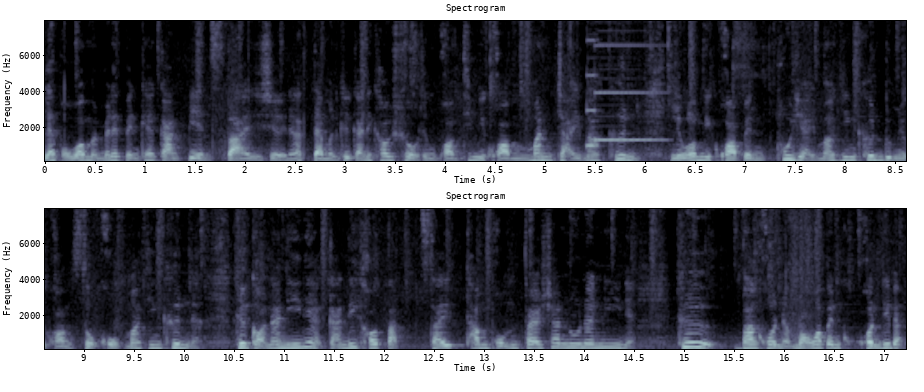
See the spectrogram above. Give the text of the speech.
และผมว่ามันไม่ได้เป็นแค่การเปลี่ยนสไตล์เฉยๆนะแต่มันคือการที่เขาโชว์ถึงความที่มีความมั่นใจมากขึ้น หรือว่ามีความเป็นผู้ใหญ่มากยิ่งขึ้น ดูมีความสุขุมมากยิ่งขึ้นน่ะคือก่อนหน้านี้เนี่ยการที่เขาตัดใส่ทำผมแฟชั่นนู่นนั่นนี่เนี่ยคือบางคนน่ะมองว่าเป็นคนที่แบบ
